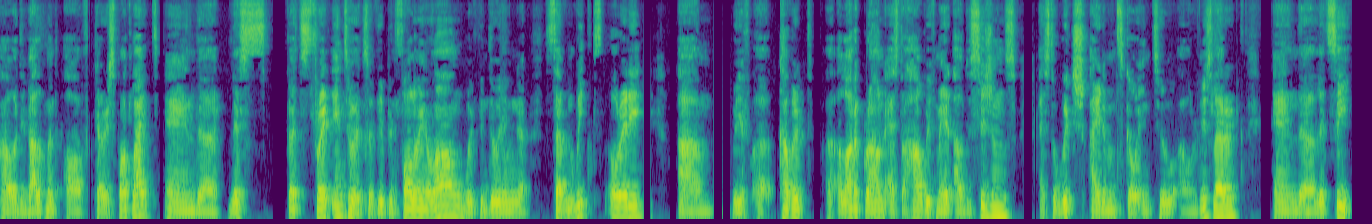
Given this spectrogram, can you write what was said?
our development of Cary Spotlight. And uh, let's get straight into it. So, if you've been following along, we've been doing uh, seven weeks already. Um, we've uh, covered a lot of ground as to how we've made our decisions as to which items go into our newsletter. And uh, let's see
